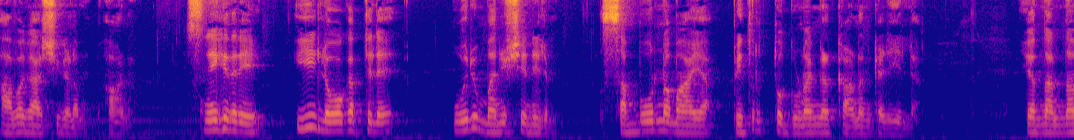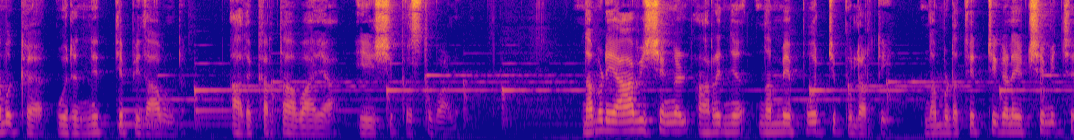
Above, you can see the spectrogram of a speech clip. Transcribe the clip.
അവകാശികളും ആണ്. സ്നേഹിതരെ ഈ ലോകത്തിലെ ഒരു മനുഷ്യനിലും സമ്പൂർണമായ പിതൃത്വ ഗുണങ്ങൾ കാണാൻ കഴിയില്ല. എന്നാൽ നമുക്ക് ഒരു നിത്യപിതാവുണ്ട്. അത് കർത്താവായ യേശു ക്രിസ്തുവാണ് നമ്മുടെ ആവശ്യങ്ങൾ അറിഞ്ഞ് നമ്മെ പോറ്റി പുലർത്തി നമ്മുടെ തെറ്റുകളെ ക്ഷമിച്ച്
